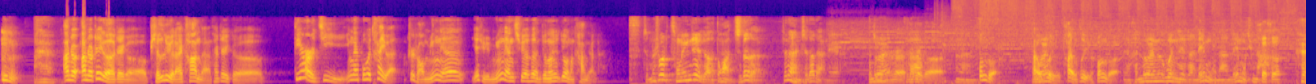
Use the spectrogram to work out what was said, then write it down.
按照按照这个这个频率来看呢，它这个第二季应该不会太远，至少明年，也许明年七月份就能又能看见了。只能说丛林这个动画值得的，真的很值得的这个。很多人是它这个嗯，风格，他有自己他有自己的风格。很多人都问这个雷姆呢，雷姆去哪？呵呵，呵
